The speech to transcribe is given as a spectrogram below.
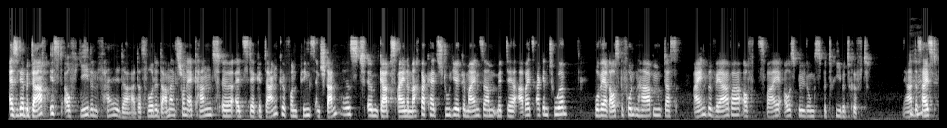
Also der Bedarf ist auf jeden Fall da. Das wurde damals schon erkannt, äh, als der Gedanke von Pinks entstanden ist, ähm, gab es eine Machbarkeitsstudie gemeinsam mit der Arbeitsagentur, wo wir herausgefunden haben, dass ein Bewerber auf zwei Ausbildungsbetriebe trifft. Ja, Mhm. das heißt,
